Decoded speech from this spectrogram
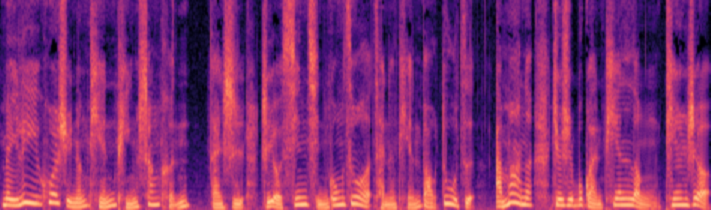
美丽或许能填平伤痕，但是只有辛勤工作才能填饱肚子。阿妈呢，就是不管天冷天热，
